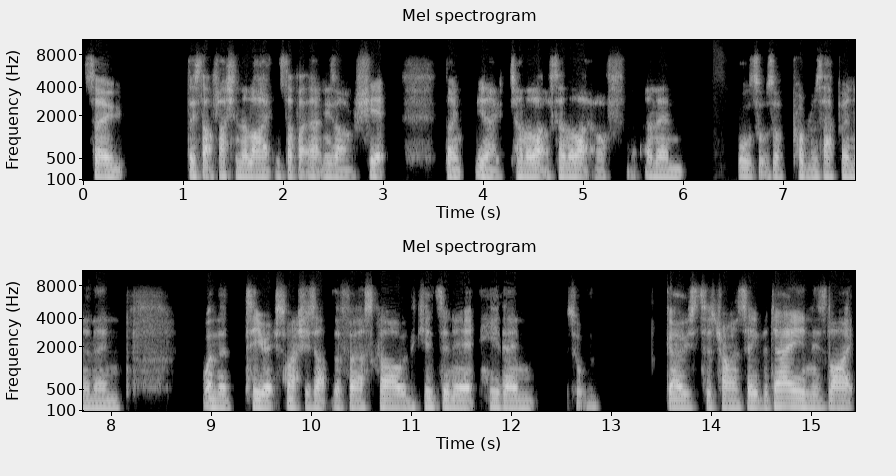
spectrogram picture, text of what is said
So they start flashing the light and stuff like that, and he's like, oh, "Shit, don't you know? Turn the light off, turn the light off." And then all sorts of problems happen, and then when the T Rex smashes up the first car with the kids in it, he then sort of goes to try and save the day, and is like,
